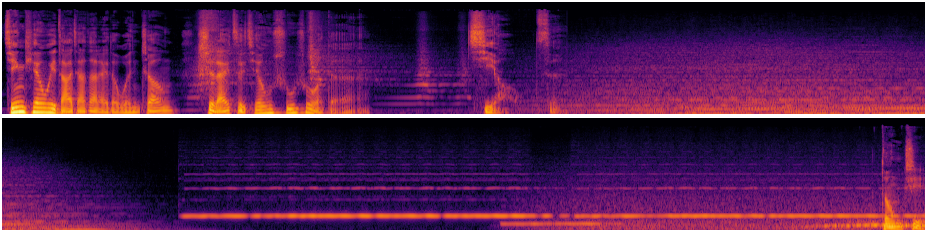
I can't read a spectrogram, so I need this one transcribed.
今天为大家带来的文章是来自江疏若的饺子。冬至，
